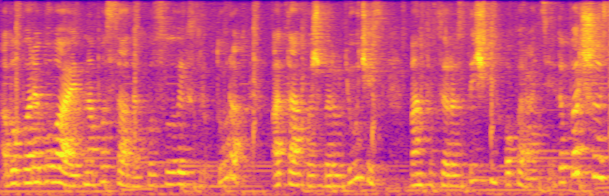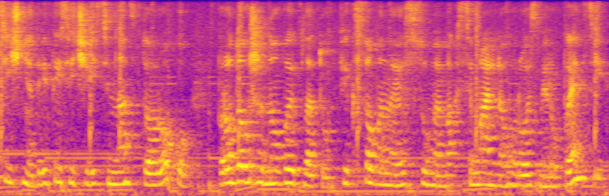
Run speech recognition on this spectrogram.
або перебувають на посадах у силових структурах, а також беруть участь в антитерористичних операціях. До 1 січня 2018 року продовжено виплату фіксованої суми максимального розміру пенсії,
